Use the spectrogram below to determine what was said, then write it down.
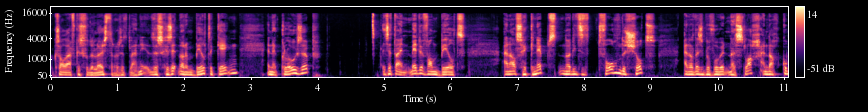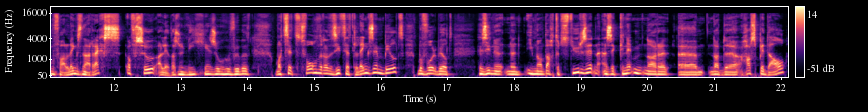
ik zal even voor de luisteraars uitleggen, dus je zit naar een beeld te kijken, in een close-up, zit dat in het midden van het beeld. En als je knipt naar iets, het volgende shot, en dat is bijvoorbeeld een slag en dat komt van links naar rechts of zo. Allee, dat is nu niet geen zo'n voorbeeld. Maar het, zit, het volgende dat je ziet, zit links in beeld. Bijvoorbeeld, je ziet een, iemand achter het stuur zitten en ze knippen naar, uh, naar de gaspedaal.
